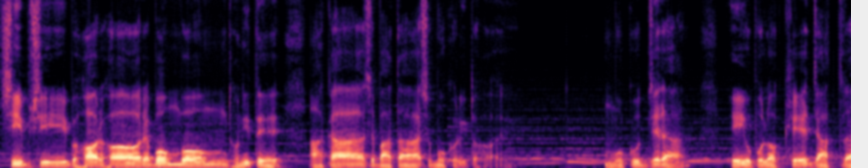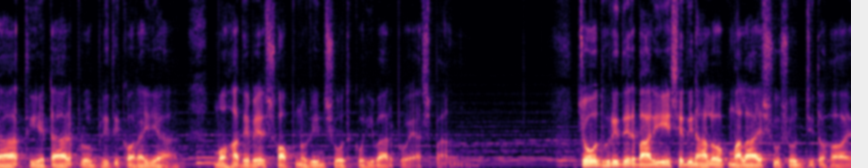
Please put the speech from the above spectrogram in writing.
শিব শিব, হর হর, বোম বোম ধ্বনিতে আকাশ বাতাস মুখরিত হয়। মুকুজ্জেরা এই উপলক্ষে যাত্রা, থিয়েটার প্রভৃতি করাইয়া মহাদেবের স্বপ্ন ঋণ শোধ করিবার প্রয়াস পান। চৌধুরীদের বাড়ি সেদিন আলোকমালায় সুসজ্জিত হয়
